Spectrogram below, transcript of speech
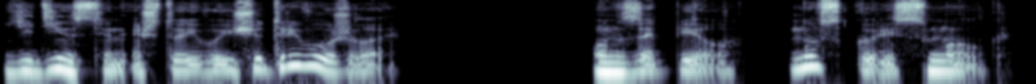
Единственное, что его еще тревожило. Он запел, но вскоре смолк.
